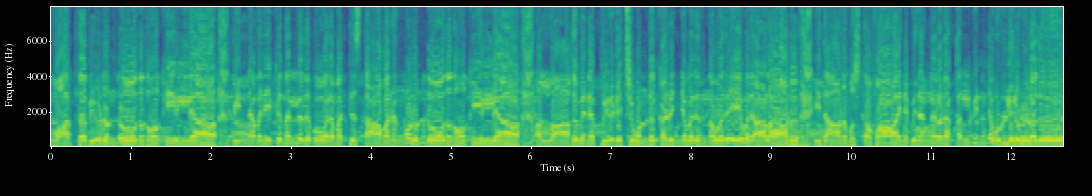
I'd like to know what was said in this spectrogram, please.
വാർത്ത വീടുണ്ടോ നോക്കിയില്ല. പിന്നെ അവനിക്ക് നല്ലതുപോലെ മറ്റ് സ്ഥാപനങ്ങളുണ്ടോ എന്ന് നോക്കിയില്ല. അള്ളാഹുവിനെ പേടിച്ചുകൊണ്ട് കഴിഞ്ഞു വരുന്ന ഒരേ ഒരാളാണ്. ഇതാണ് മുസ്തഫ നബി തങ്ങളുടെ കൽബിന്റെ ഉള്ളിലുള്ളത്.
